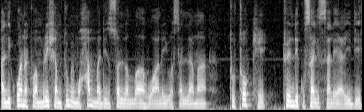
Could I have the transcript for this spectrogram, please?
alikuwa anatuamrisha mtume muhammadin salllahu alaihi wasalama tutoke twende kusali sala ya idi.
